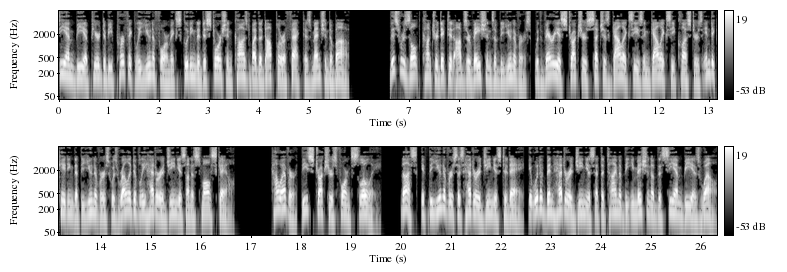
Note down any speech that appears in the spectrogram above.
CMB appeared to be perfectly uniform excluding the distortion caused by the Doppler effect as mentioned above. This result contradicted observations of the universe, with various structures such as galaxies and galaxy clusters indicating that the universe was relatively heterogeneous on a small scale. However, these structures formed slowly. Thus, if the universe is heterogeneous today, it would have been heterogeneous at the time of the emission of the CMB as well,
